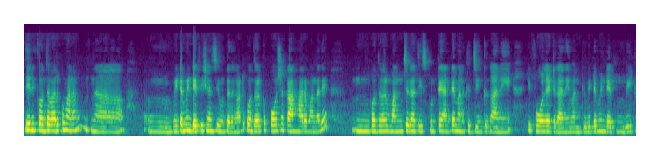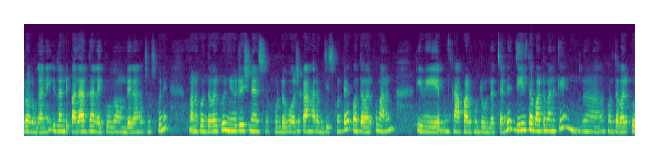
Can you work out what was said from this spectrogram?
దీనికి కొంతవరకు మనం విటమిన్ డెఫిషియన్సీ ఉంటుంది కాబట్టి కొంతవరకు పోషకాహారం అన్నది కొంతవరకు మంచిగా తీసుకుంటే అంటే మనకి జింక్ కానీ ఈ ఫోలేట్ కానీ మనకి విటమిన్ డే బి ట్వెల్వ్ కానీ ఇలాంటి పదార్థాలు ఎక్కువగా ఉండేలాగా చూసుకొని మనం కొంతవరకు న్యూట్రిషనల్స్ ఫుడ్ పోషకాహారం తీసుకుంటే కొంతవరకు మనం ఇవి కాపాడుకుంటూ ఉండొచ్చండి. దీంతో పాటు మనకి కొంతవరకు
